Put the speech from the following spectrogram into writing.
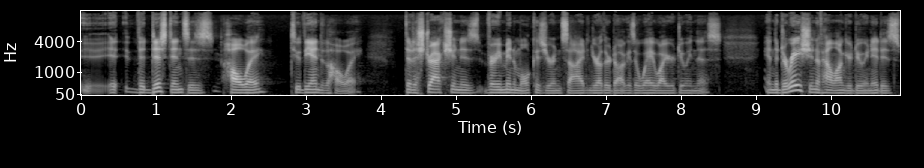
it, the distance is hallway to the end of the hallway the distraction is very minimal because you're inside and your other dog is away while you're doing this. And the duration of how long you're doing it is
